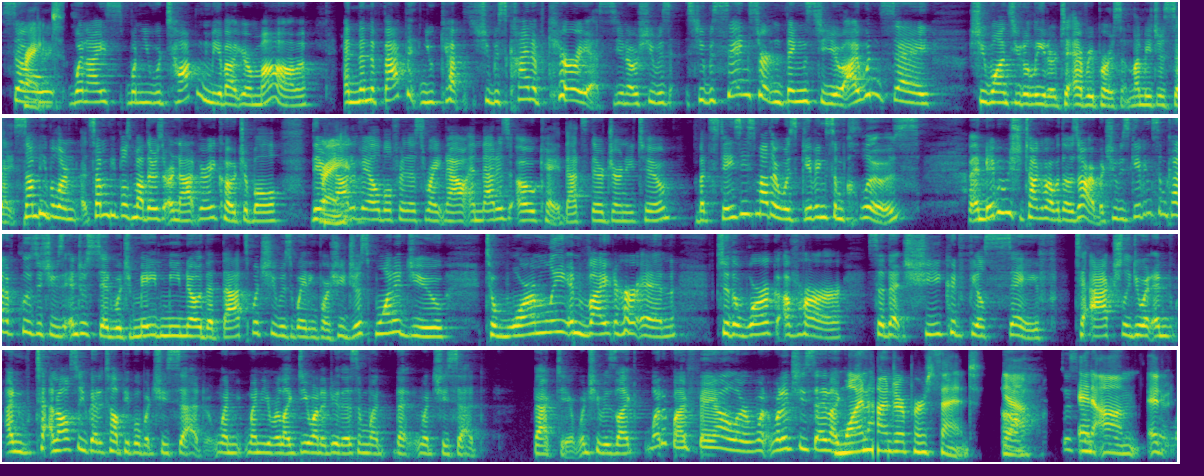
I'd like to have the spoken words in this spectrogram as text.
so right. when I when you were talking to me about your mom, and then the fact that you kept she was kind of curious, you know, she was she was saying certain things to you. I wouldn't say she wants you to lead her to every person. Let me just say, some people are some people's mothers are not very coachable. They're right. not available for this right now, and that is okay. That's their journey too. But Stacey's mother was giving some clues And maybe we should talk about what those are. But she was giving some kind of clues that she was interested, which made me know that that's what she was waiting for. She just wanted you to warmly invite her in to the work of her so that she could feel safe to actually do it. And and, to, and also you've got to tell people what she said when when you were like do you want to do this? and what that what she said back to you. When she was like what if i fail? or what what did she say? Like 100% yeah. Oh, and um it,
